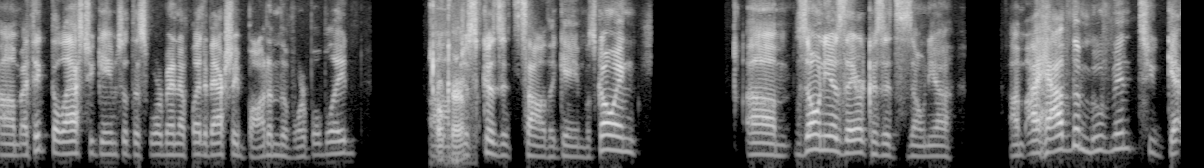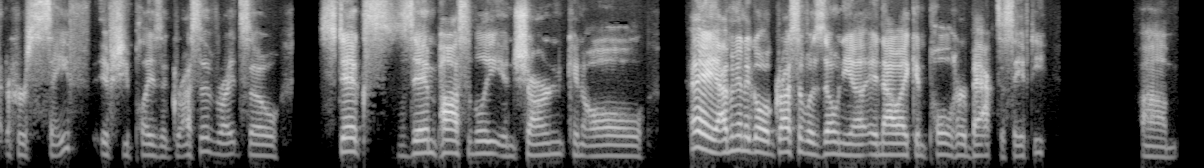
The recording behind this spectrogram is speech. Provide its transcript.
Um, I think the last two games with this warband I've played, I've actually bought him the Vorpal Blade. Um, Okay. Just because it's how the game was going. Um, Zonia's there because it's Zonia. Um, I have the movement to get her safe if she plays aggressive, right? So Styx, Zim, possibly, and Sharn can all. Hey, I'm going to go aggressive with Zonia, and now I can pull her back to safety. Um,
